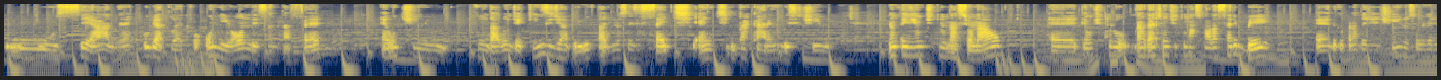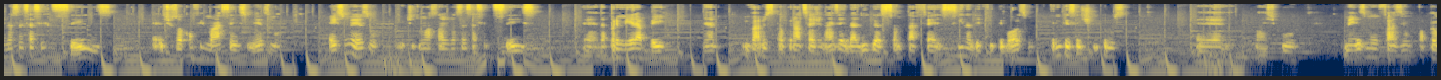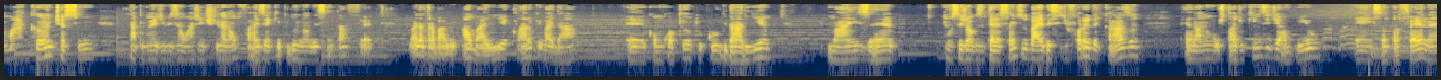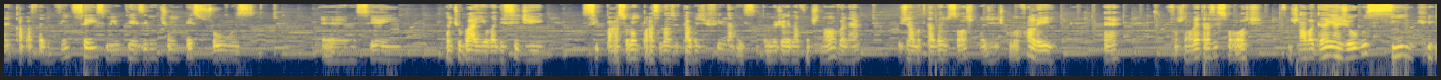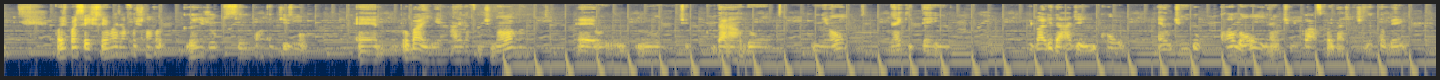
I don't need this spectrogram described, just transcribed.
CA, né? Clube Atlético União de Santa Fé. É um time fundado no dia 15 de abril tá, de 1907. É antigo pra caramba esse time. Não tem nenhum título nacional. É, tem um título, na verdade, tem um título nacional da Série B é, do Campeonato Argentino, se não me engano, de 1966. É, deixa eu só confirmar se é isso mesmo. É isso mesmo, o título nacional de 1966, é, da primeira B, né? Em vários campeonatos regionais aí da Liga Santa Fé Sina de Futebol, são 36 títulos. É, mas, tipo, mesmo fazer um papel marcante assim na primeira divisão argentina não faz a equipe do União de Santa Fé. Vai dar trabalho ao Bahia, claro que vai dar, é, como qualquer outro clube daria. Mas é. Vão ser jogos interessantes. O Bahia decide fora de casa. É lá no estádio 15 de abril. É, em Santa Fé, né? Capacidade de 26.521 pessoas. É, vai ser aí onde o Bahia vai decidir se passa ou não passa das oitavas de finais. Então, meu jogo é na Fonte Nova, né? O Jamba que tá dando sorte pra gente, como eu falei, né? Fonte Nova vai trazer sorte. Fonte Nova ganha jogo sim. pode parecer estranho, mas a Fonte Nova ganha jogo sim, importantíssimo. É, pro Bahia, aí na Fonte Nova, é, o, o, o da, do União, né, que tem rivalidade aí com é o time do Colón, né, o time clássico aí da Argentina também.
